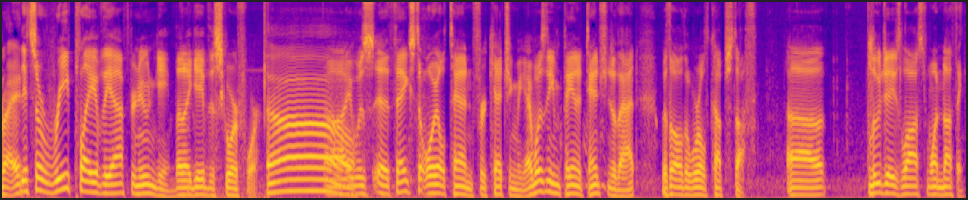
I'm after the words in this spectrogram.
Right. It's a replay of the afternoon game that I gave the score for. Oh. Uh, it was uh, thanks to Oil 10 for catching me. I wasn't even paying attention to that with all the World Cup stuff. Uh, Blue Jays lost one nothing.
